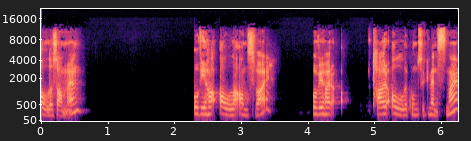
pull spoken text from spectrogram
alle sammen. Og vi har alle ansvar. Og vi har, tar alle konsekvensene.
